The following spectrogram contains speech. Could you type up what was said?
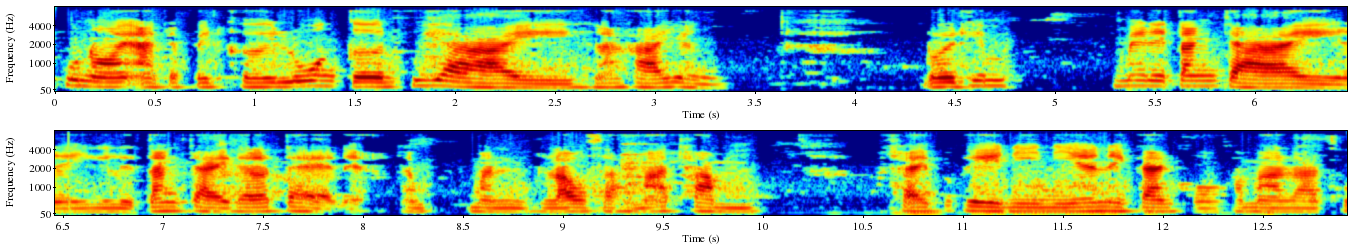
ผู้น้อยอาจจะเป็นเคยล่วงเกินผู้ใหญ่นะคะ อย่างโดยที่ไม่ได้ตั้งใจอะไรอย่างนี้หรือตั้งใจก็แล้วแต่เนี่ยมันเราสามารถทำใช้ประเพณีนี้ในการขอขมาลาโท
